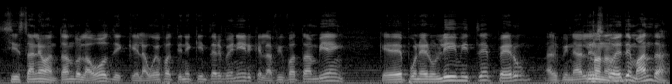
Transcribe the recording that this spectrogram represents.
sí están levantando la voz de que la UEFA tiene que intervenir, que la FIFA también, que debe poner un límite, pero al final No, esto no. es demanda.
